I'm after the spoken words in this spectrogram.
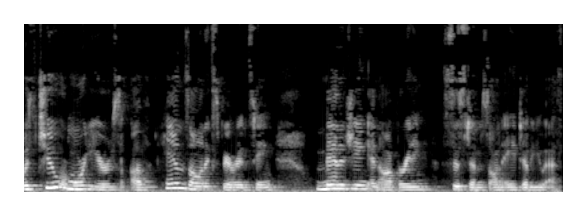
with two or more years of hands-on experiencing managing and operating systems on AWS.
